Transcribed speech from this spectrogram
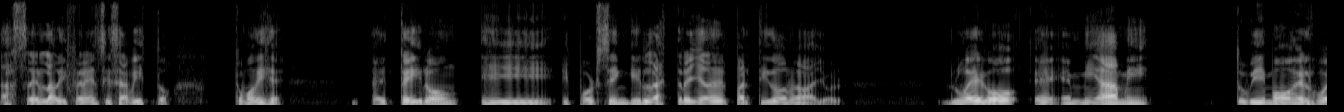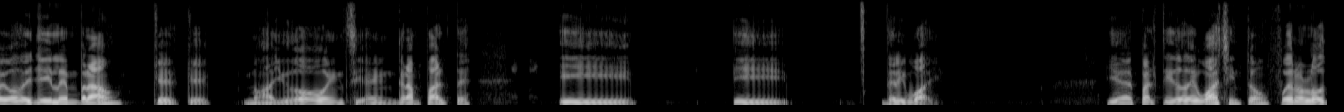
hacer la diferencia y se ha visto, como dije, eh, y, y Porzingis la estrella del partido de Nueva York. Luego eh, en Miami tuvimos el juego de Jalen Brown, que, que nos ayudó en, gran parte. Y, y Derek White. Y en el partido de Washington fueron los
